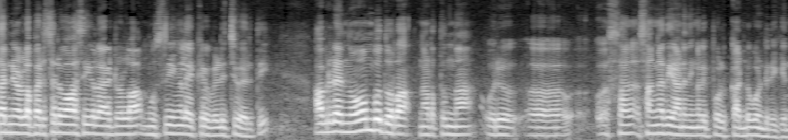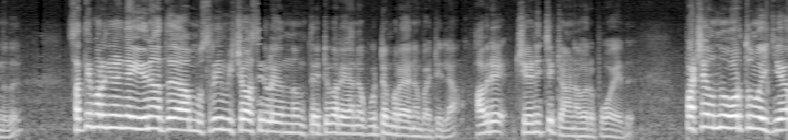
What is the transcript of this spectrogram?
തന്നെയുള്ള പരിസരവാസികളായിട്ടുള്ള മുസ്ലിങ്ങളെയൊക്കെ വിളിച്ചു വരുത്തി അവരുടെ നോമ്പ് തുറ നടത്തുന്ന ഒരു സംഗതിയാണ് നിങ്ങളിപ്പോൾ കണ്ടുകൊണ്ടിരിക്കുന്നത്. സത്യം പറഞ്ഞു കഴിഞ്ഞാൽ ഇതിനകത്ത് ആ മുസ്ലിം വിശ്വാസികളെ ഒന്നും തെറ്റു പറയാനോ കുറ്റം പറയാനോ പറ്റില്ല. അവരെ ക്ഷണിച്ചിട്ടാണ് അവർ പോയത്. പക്ഷേ ഒന്ന് ഓർത്തു നോക്കിയോ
